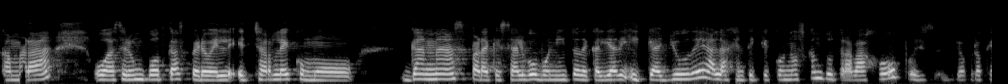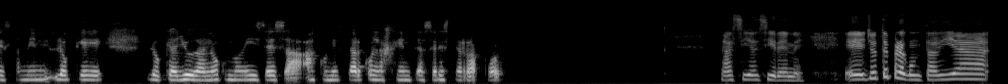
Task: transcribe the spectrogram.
cámara o hacer un podcast, pero el echarle como ganas para que sea algo bonito, de calidad y que ayude a la gente y que conozcan tu trabajo, pues yo creo que es también lo que, lo que ayuda, ¿no? Como dices, a, conectar con la gente, a hacer este rapport. Así es, Irene. Eh, yo te preguntaría,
